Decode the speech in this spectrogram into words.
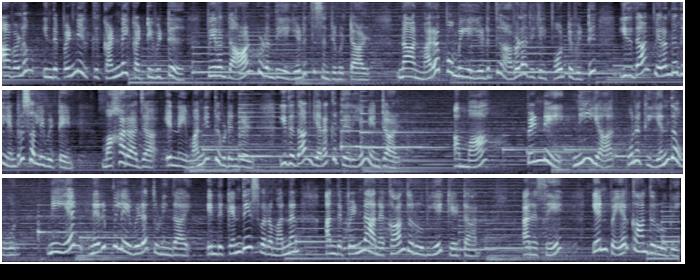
அவளும் இந்த பெண்ணிற்கு கண்ணை கட்டிவிட்டு பிறந்த ஆண் குழந்தையை எடுத்து சென்று விட்டாள். நான் மரப்பொம்மையை எடுத்து அவளருகில் போட்டுவிட்டு இதுதான் பிறந்தது என்று சொல்லிவிட்டேன். மகாராஜா என்னை மன்னித்து விடுங்கள். இதுதான் எனக்கு தெரியும் என்றாள். அம்மா பெண்ணே நீ யார்? உனக்கு எந்த ஊர்? நீ ஏன் நெருப்பிலே விட துணிந்தாய்? என்று கெந்தேஸ்வர மன்னன் அந்த பெண்ணான காந்தரூபியை கேட்டான். அரசே என் பெயர் காந்தரூபி.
